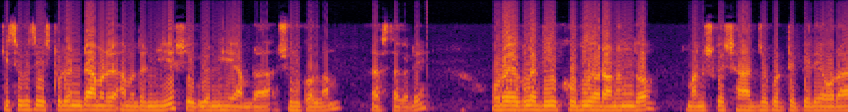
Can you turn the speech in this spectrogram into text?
কিছু কিছু স্টুডেন্ট আমরা, আমাদের নিয়ে সেগুলো নিয়ে আমরা শুরু করলাম। রাস্তাঘাটে। ওরা এগুলো দিয়ে খুবই ওর আনন্দ মানুষকে সাহায্য করতে পেরে ওরা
